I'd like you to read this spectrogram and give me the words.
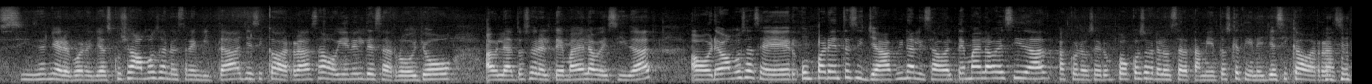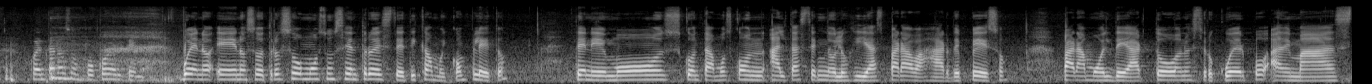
Sí, señores. Bueno, ya escuchábamos a nuestra invitada Jessica Barraza hoy en el desarrollo hablando sobre el tema de la obesidad. Ahora vamos a hacer un paréntesis ya finalizado el tema de la obesidad, a conocer un poco sobre los tratamientos que tiene Jessica Barraza. Cuéntanos un poco del tema. Bueno, eh, nosotros somos un centro de estética muy completo. Tenemos, contamos con altas tecnologías para bajar de peso para moldear todo nuestro cuerpo. Además,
